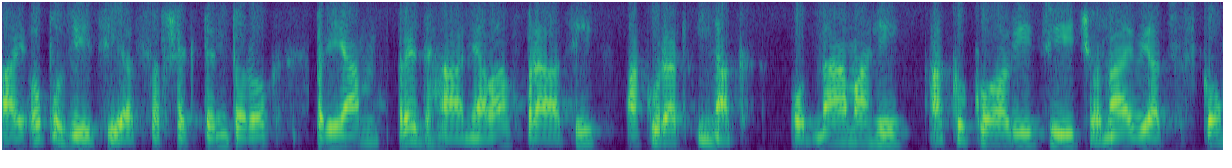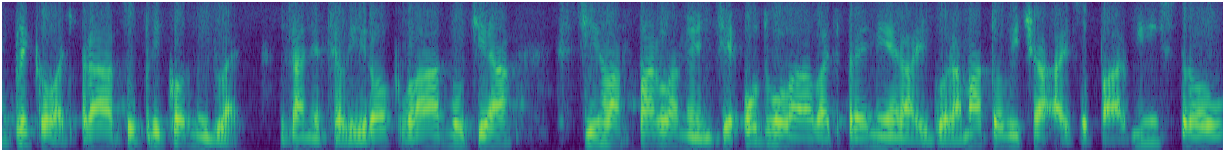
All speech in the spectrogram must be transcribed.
Aj opozícia sa však tento rok priam predháňala v práci akurát inak – od námahy, ako koalícii čo najviac skomplikovať prácu pri kormidle. Za necelý rok vládnutia stihla v parlamente odvolávať premiéra Igora Matoviča aj zo pár ministrov,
